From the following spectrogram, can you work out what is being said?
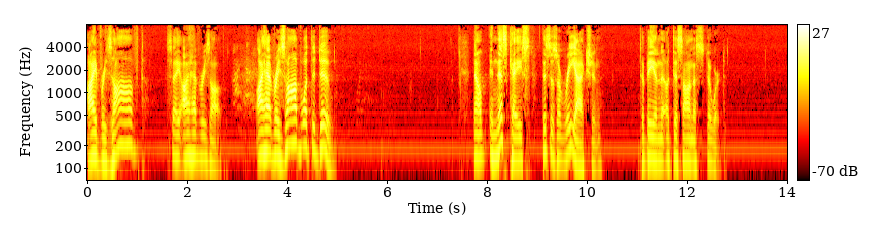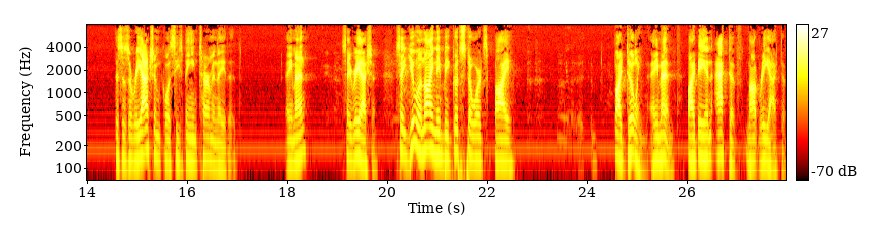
I've resolved. Say, I have resolved. I have resolved what to do. Now, in this case, this is a reaction to being a dishonest steward. This is a reaction because he's being terminated. Amen? Amen? Say reaction. Say, you and I need to be good stewards by, by doing. Amen by being active, not reactive.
